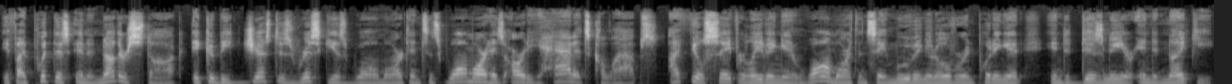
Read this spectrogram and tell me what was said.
if I put this in another stock, it could be just as risky as Walmart. And since Walmart has already had its collapse, I feel safer leaving it in Walmart than, say, moving it over and putting it into Disney or into Nike.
